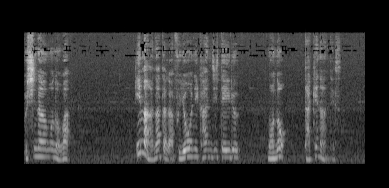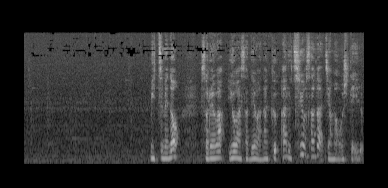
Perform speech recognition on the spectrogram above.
失うものは今あなたが不要に感じているものだけなんです。3つ目のそれは弱さではなくある強さが邪魔をしている。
